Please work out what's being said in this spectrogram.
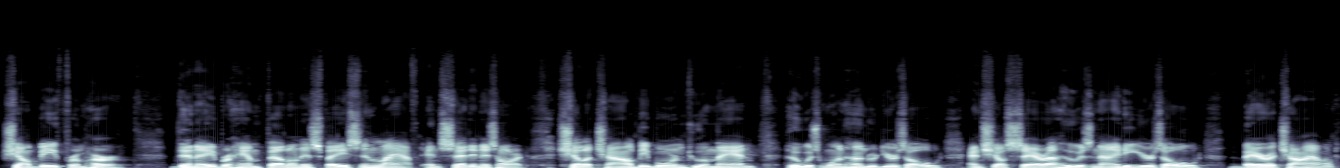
shall be from her. Then Abraham fell on his face and laughed, and said in his heart, Shall a child be born to a man who was 100 years old? And shall Sarah, who is 90 years old, bear a child?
